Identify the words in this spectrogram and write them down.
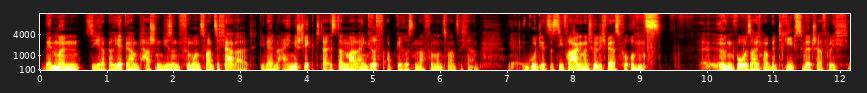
wenn man sie repariert. Wir haben Taschen, die sind 25 Jahre alt. Die werden eingeschickt, da ist dann mal ein Griff abgerissen nach 25 Jahren. Ja, gut, jetzt ist die Frage, natürlich wäre es für uns äh, irgendwo, sage ich mal, betriebswirtschaftlich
